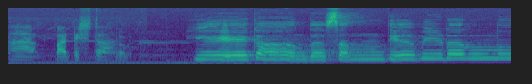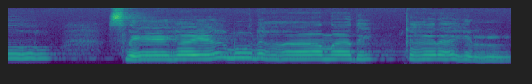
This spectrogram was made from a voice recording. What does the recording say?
ആ പാട്ട് ഇഷ്ടമാണ് ഏകാന്ത സന്ധ്യ വിടർന്നു. സ്നേഹയമുനാനദിക്കരയിൽ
